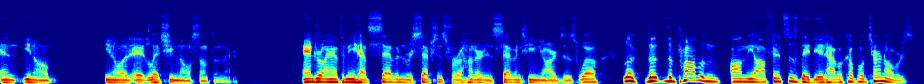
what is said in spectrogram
and you know, you know, it, it lets you know something there. Andrel Anthony had seven receptions for 117 yards as well. Look, the the problem on the offense is they did have a couple of turnovers.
